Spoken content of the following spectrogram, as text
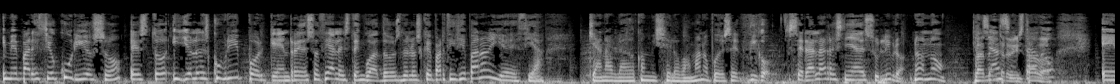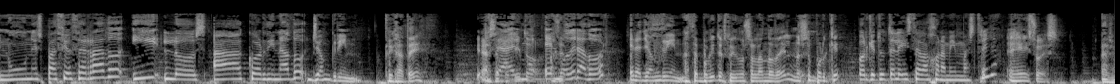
y me pareció curioso esto y yo lo descubrí porque en redes sociales tengo a dos de los que participaron y yo decía que han hablado con Michelle Obama, no puede ser. Digo, será la reseña de su libro. No, no. La Se han entrevistado. sentado en un espacio cerrado y los ha coordinado John Green. Fíjate. O Hace sea, poquito- el hace- moderador era John Green. Hace poquito estuvimos hablando de él, no sé por qué. Porque tú te leíste bajo la misma estrella. Eso es. Eso.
